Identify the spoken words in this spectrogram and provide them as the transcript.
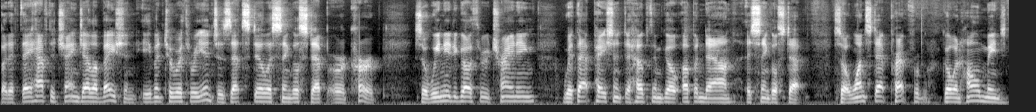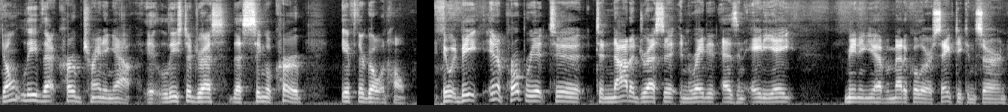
But if they have to change elevation, even two or three inches, that's still a single step or a curb. So we need to go through training with that patient to help them go up and down a single step. So one step prep for going home means don't leave that curb training out. At least address that single curb if they're going home. It would be inappropriate to to not address it and rate it as an 88, meaning you have a medical or a safety concern,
